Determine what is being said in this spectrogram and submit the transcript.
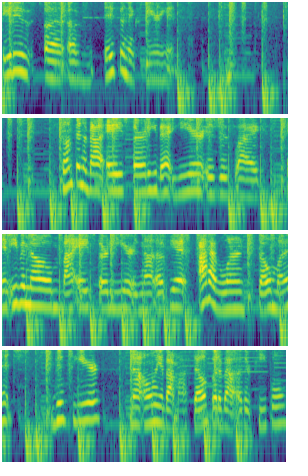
it is a, a it's an experience. Something about age 30 that year is just like and even though my age 30 year is not up yet, I have learned so much this year, not only about myself, but about other people.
